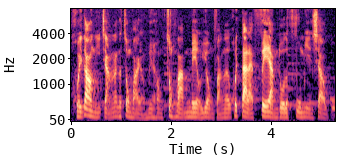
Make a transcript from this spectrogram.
回到你讲那个重罚有没有用？重罚没有用，反而会带来非常多的负面效果。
